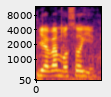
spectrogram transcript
Ya vamos, oye.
